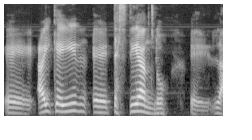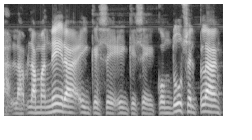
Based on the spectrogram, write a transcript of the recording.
eh, hay que ir eh, testeando eh, la, manera en que, se, en que se conduce el plan.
